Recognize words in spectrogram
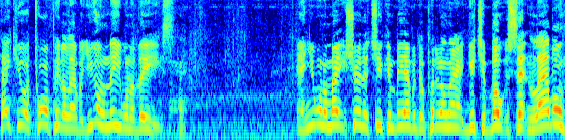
take you a torpedo level. You're going to need one of these. and you want to make sure that you can be able to put it on there and get your boat set and level.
